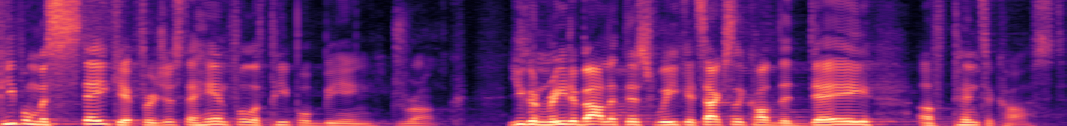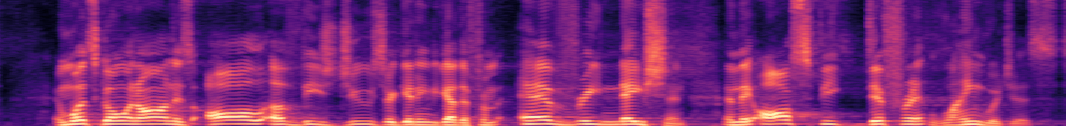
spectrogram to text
people mistake it for just a handful of people being drunk. You can read about it this week. It's actually called the Day of Pentecost. And what's going on is all of these Jews are getting together from every nation, and they all speak different languages.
